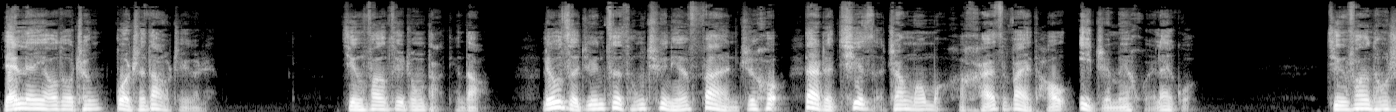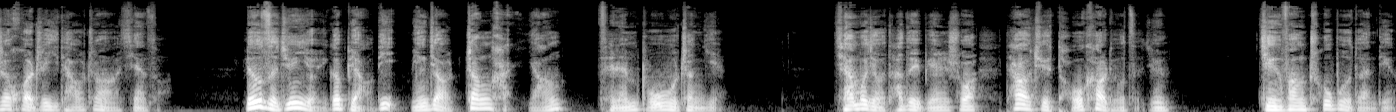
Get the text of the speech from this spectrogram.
连连摇头称不知道这个人。警方最终打听到，刘子军自从去年犯案之后，带着妻子张某某和孩子外逃，一直没回来过。警方同时获知一条重要线索：刘子君有一个表弟，名叫张海洋，此人不务正业。前不久，他对别人说他要去投靠刘子君。警方初步断定，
